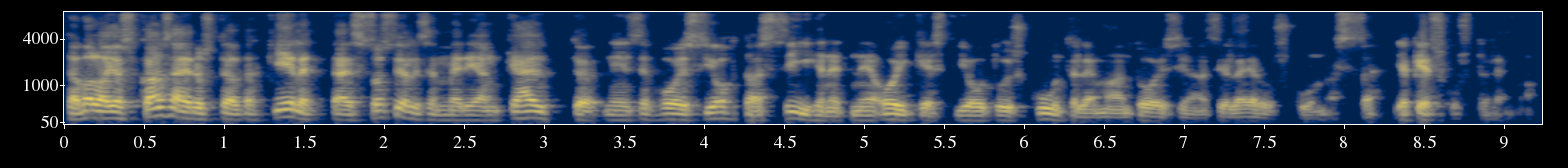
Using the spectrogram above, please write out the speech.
tavallaan jos kansanedustajalta kiellettäisiin sosiaalisen median käyttö, niin se voisi johtaa siihen, että ne oikeasti joutuisi kuuntelemaan toisiaan siellä eduskunnassa ja keskustelemaan.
